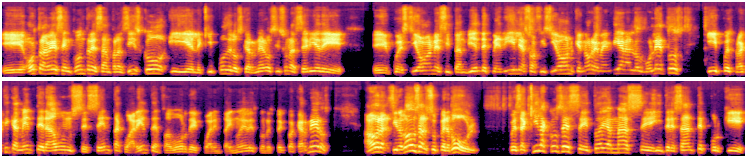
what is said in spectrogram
eh, otra vez en contra de San Francisco y el equipo de los carneros hizo una serie de eh, cuestiones y también de pedirle a su afición que no revendieran los boletos y pues prácticamente era un 60-40 en favor de 49 con respecto a Carneros. Ahora, si nos vamos al Super Bowl, pues aquí la cosa es eh, todavía más eh, interesante porque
